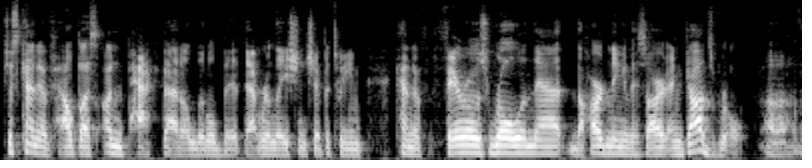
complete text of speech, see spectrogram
just kind of help us unpack that a little bit, that relationship between kind of Pharaoh's role in that, the hardening of his heart, and God's role. Um,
